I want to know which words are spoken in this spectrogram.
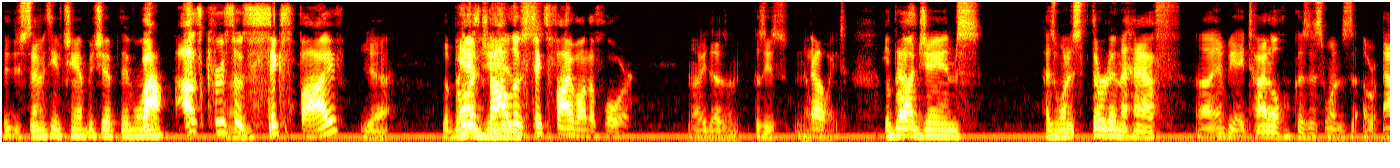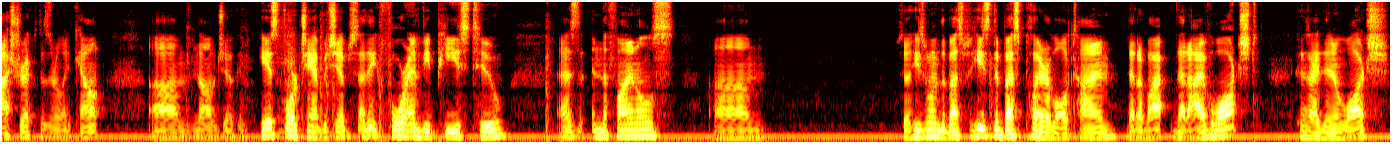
their seventeenth championship they've won. Wow, Alex Caruso's Um, six five. Yeah. He LeBron does James. not look six five on the floor. No, he doesn't because he's no, No, white. LeBron. James has won his third and a half uh, NBA title because this one's asterisk doesn't really count. Um, no, I'm joking. He has four championships. I think four MVPs too, as in the finals. Um, so he's one of the best. He's the best player of all time that I've that I've watched because I didn't watch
